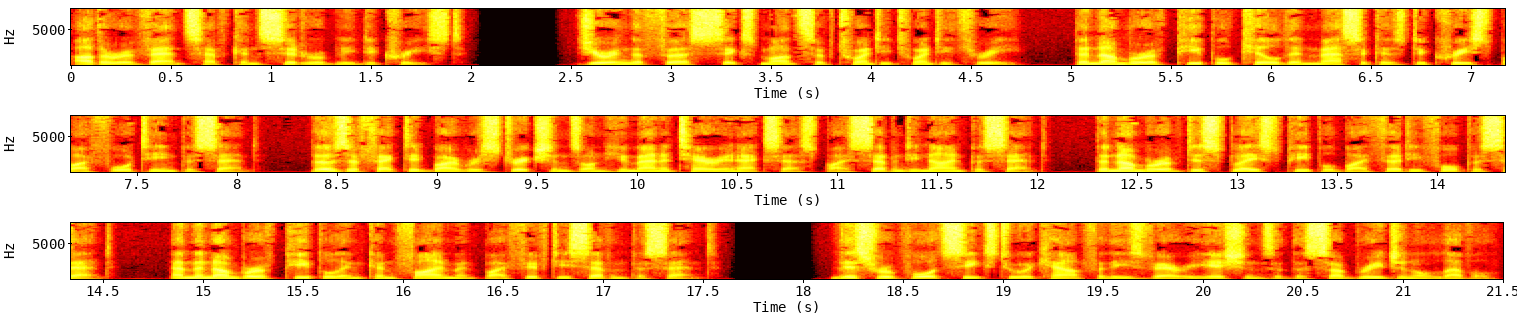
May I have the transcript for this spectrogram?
other events have considerably decreased. During the first six months of 2023, the number of people killed in massacres decreased by 14%, those affected by restrictions on humanitarian access by 79%, the number of displaced people by 34%, and the number of people in confinement by 57%. This report seeks to account for these variations at the subregional level,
